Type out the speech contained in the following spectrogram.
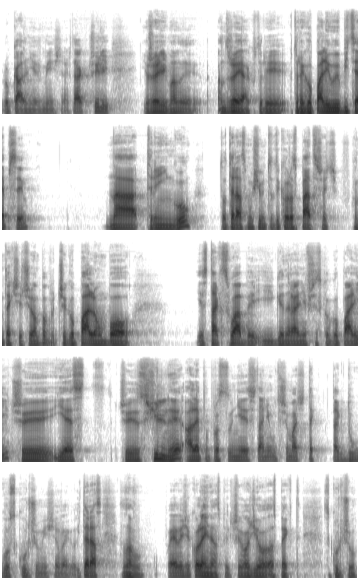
lokalnie w mięśniach. Tak? Czyli jeżeli mamy Andrzeja, który, którego paliły bicepsy na treningu, to teraz musimy to tylko rozpatrzeć w kontekście, czy, on, czy go palą, bo jest tak słaby i generalnie wszystko go pali, czy jest, czy jest silny, ale po prostu nie jest w stanie utrzymać tak, tak długo skurczu mięśniowego. I teraz znowu pojawia się kolejny aspekt, czy chodzi o aspekt skurczu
